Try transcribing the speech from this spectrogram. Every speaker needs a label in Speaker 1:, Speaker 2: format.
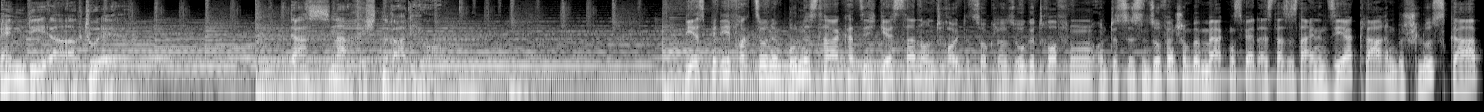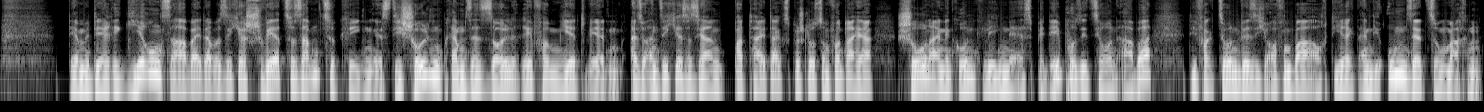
Speaker 1: MDR aktuell. Das Nachrichtenradio.
Speaker 2: Die SPD-Fraktion im Bundestag hat sich gestern und heute zur Klausur getroffen und das ist insofern schon bemerkenswert, als dass es da einen sehr klaren Beschluss gab, der mit der Regierungsarbeit aber sicher schwer zusammenzukriegen ist. Die Schuldenbremse soll reformiert werden. Also an sich ist es ja ein Parteitagsbeschluss und von daher schon eine grundlegende SPD-Position, aber die Fraktion will sich offenbar auch direkt an die Umsetzung machen.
